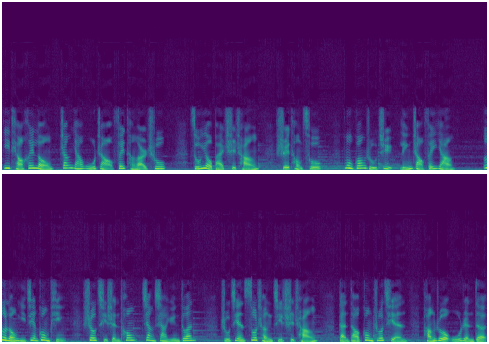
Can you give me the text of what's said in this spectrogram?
一条黑龙张牙舞爪飞腾而出，足有百尺长，水桶粗，目光如炬，鳞爪飞扬。恶龙一见贡品，收起神通，降下云端，逐渐缩成几尺长，赶到供桌前，旁若无人的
